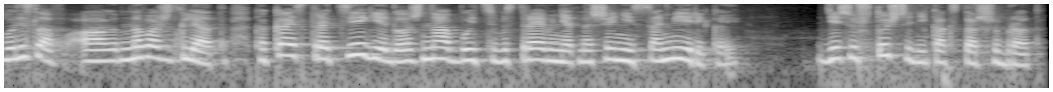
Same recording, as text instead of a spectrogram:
Владислав, а на ваш взгляд, какая стратегия должна быть в выстраивании отношений с Америкой? Здесь уж точно не как старший брат.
